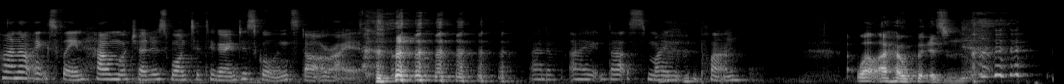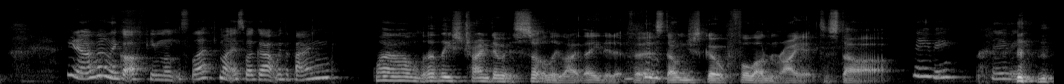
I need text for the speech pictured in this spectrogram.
cannot explain how much I just wanted to go into school and start a riot. I'd have, I, that's my plan. well, I hope it isn't. You know, I've only got a few months left. Might as well go out with a bang. Well, at least try and do it subtly like they did at first. Don't just go full on riot to start. Maybe, maybe.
